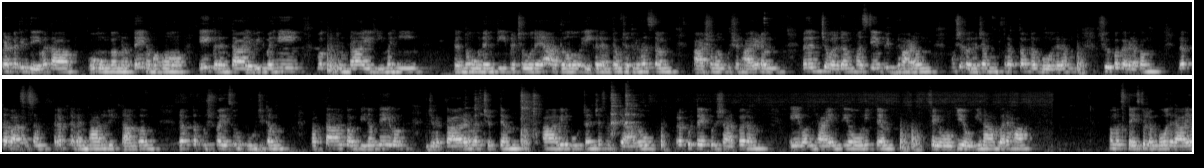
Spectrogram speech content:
गणपतिर्देवता ॐ गणपतये नमः एकदन्ताय विद्महे वक्रतुण्डाय धीमहि। तन्नो उदन्ति प्रचोदयात् एकदन्तं चतुर्हस्तं पाशमं कुशधारिणं रदञ्चवरदं हस्ते बिभ्राणं मुषकरजं रक्तं लम्बोदरं शूपकर्णकं रक्तवाससं रक्तगन्धानुलिप्ताङ्गं रक्तपुष्पैसु पूजितं भक्तानुकम्पिनं देवं जगत्कारणवच्युत्यम् आविर्भूतं च सृष्ट्यादो प्रकृते पुरुषात्परम् एवं ध्यायन्त्यो नित्यं स योगी योगिनां वरः। नमस्ते सुलम्बोदराय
